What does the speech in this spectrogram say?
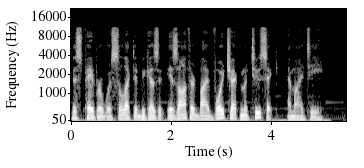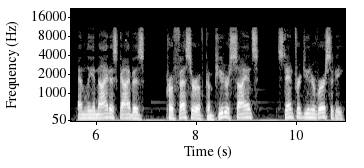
This paper was selected because it is authored by Wojciech Matusik, MIT, and Leonidas Guibas, Professor of Computer Science, Stanford University.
